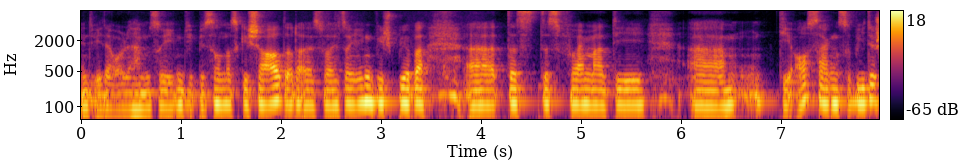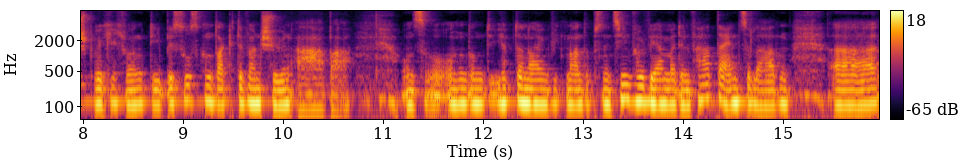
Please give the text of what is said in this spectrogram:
entweder alle haben so irgendwie besonders geschaut oder es war so irgendwie spürbar, äh, dass, dass vor allem die, äh, die Aussagen so widersprüchlich waren, die Besuchskontakte waren schön, aber und so. Und, und ich habe dann auch irgendwie gemeint, ob es nicht sinnvoll wäre, mal den Vater einzuladen. Äh,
